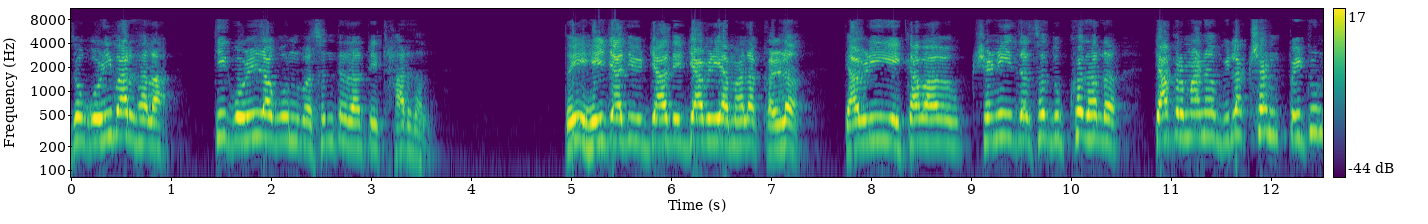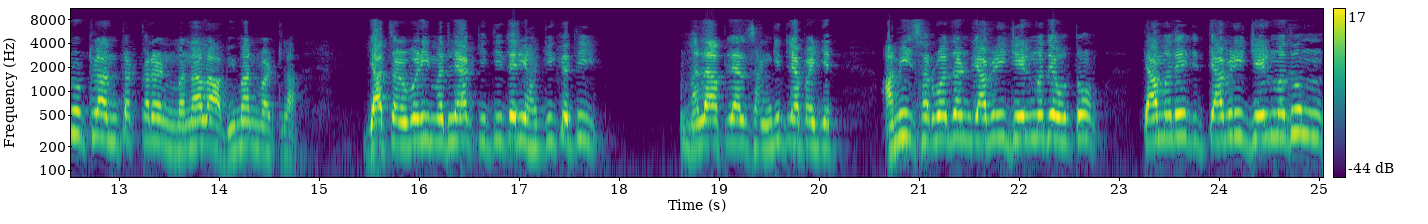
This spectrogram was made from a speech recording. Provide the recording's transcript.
जो गोळीबार झाला ती गोळी लागून वसंतदाते ठार झाला. तर हे ज्या दिव- ज्या ज्यावेळी आम्हाला कळलं त्यावेळी एका क्षणी जसं दुःख झालं त्याप्रमाणे विलक्षण पेटून उठलं अंतःकरण मनाला अभिमान वाटला. या चळवळीमधल्या कितीतरी हकीकती मला आपल्याला सांगितल्या पाहिजेत. आम्ही सर्वजण ज्यावेळी जेलमध्ये होतो त्यामध्ये त्यावेळी जेलमधून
